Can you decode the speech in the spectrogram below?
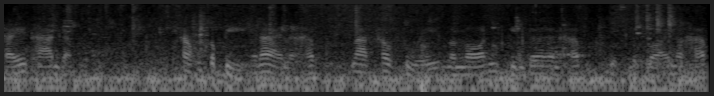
ใช้ทานกับข้าวคุกกะปิก็ได้นะครับราดข้าวสวยร้อนๆกินก็ได้นะครับเสร็จเรียบร้อยแล้วครับ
